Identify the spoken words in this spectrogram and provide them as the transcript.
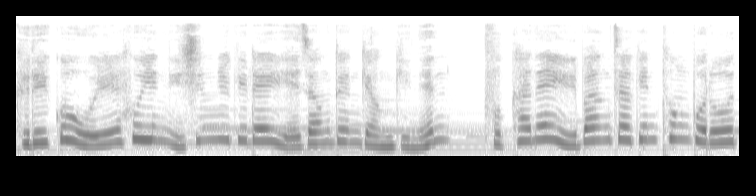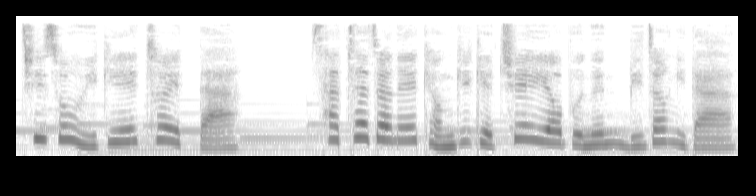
그리고 5일 후인 26일에 예정된 경기는 북한의 일방적인 통보로 취소 위기에 처했다. 4차전의 경기 개최 여부는 미정이다.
